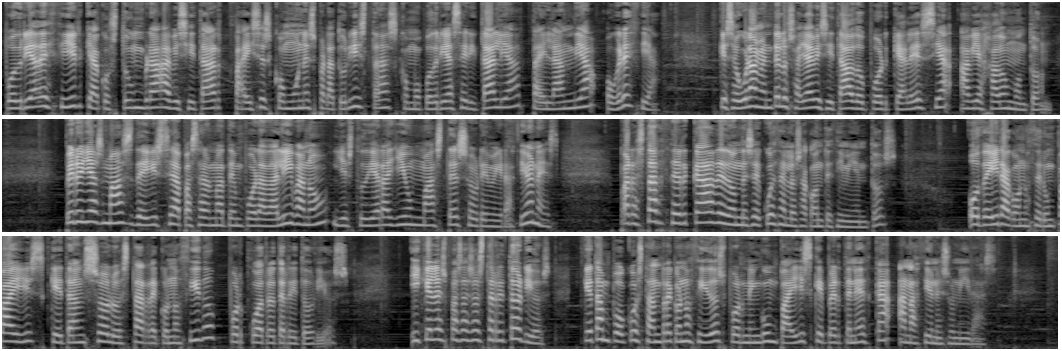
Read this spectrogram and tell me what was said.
Podría decir que acostumbra a visitar países comunes para turistas como podría ser Italia, Tailandia o Grecia, que seguramente los haya visitado porque Alessia ha viajado un montón. Pero ella es más de irse a pasar una temporada a Líbano y estudiar allí un máster sobre migraciones, para estar cerca de donde se cuecen los acontecimientos, o de ir a conocer un país que tan solo está reconocido por cuatro territorios. ¿Y qué les pasa a esos territorios? Que tampoco están reconocidos por ningún país que pertenezca a Naciones Unidas.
